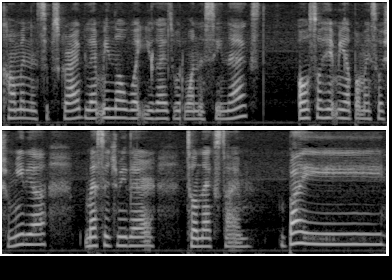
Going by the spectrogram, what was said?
comment, and subscribe. Let me know what you guys would want to see next. Also, hit me up on my social media. Message me there. Till next time. Bye.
